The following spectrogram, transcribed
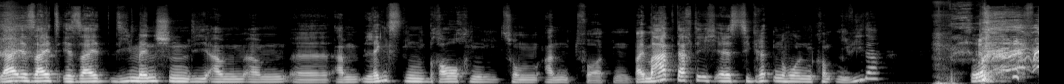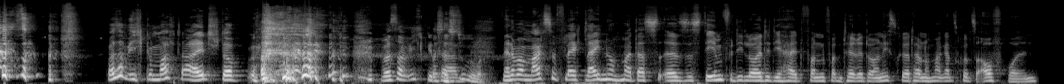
ja, ihr seid, ihr seid die Menschen, die am, am, äh, am längsten brauchen zum Antworten. Bei Marc dachte ich, er ist Zigaretten holen und kommt nie wieder. So. Was habe ich gemacht? Halt, stopp. Was habe ich getan? Was hast du gemacht? Nein, aber magst du vielleicht gleich noch mal das äh, System für die Leute, die halt von, von Territor nichts gehört haben, noch mal ganz kurz aufrollen,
